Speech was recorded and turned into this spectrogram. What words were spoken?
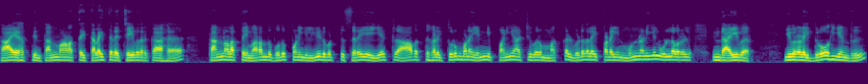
தாயகத்தின் தன்மானத்தை தலைத்திடச் செய்வதற்காக தன்னலத்தை மறந்து பொதுப்பணியில் ஈடுபட்டு சிறையை ஏற்று ஆபத்துகளை துரும்பன எண்ணி பணியாற்றி வரும் மக்கள் விடுதலைப் படையின் முன்னணியில் உள்ளவர்கள் இந்த ஐவர். இவர்களை துரோகி என்று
